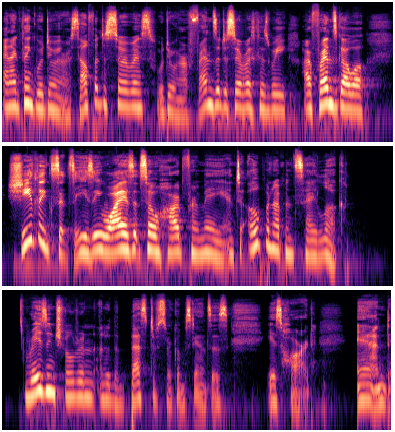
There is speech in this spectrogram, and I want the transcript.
And I think we're doing ourselves a disservice. We're doing our friends a disservice because we, our friends go, well, she thinks it's easy. Why is it so hard for me? And to open up and say, look, raising children under the best of circumstances is hard. And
